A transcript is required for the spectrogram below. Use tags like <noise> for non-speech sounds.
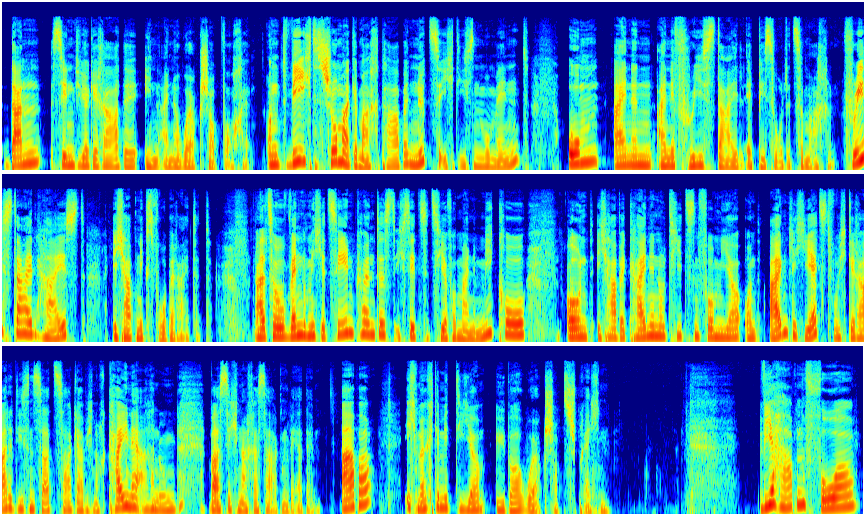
dann sind wir gerade in einer Workshop-Woche. Und wie ich das schon mal gemacht habe, nütze ich diesen Moment, um einen, eine Freestyle-Episode zu machen. Freestyle heißt, ich habe nichts vorbereitet. Also wenn du mich jetzt sehen könntest, ich sitze jetzt hier vor meinem Mikro und ich habe keine Notizen vor mir und eigentlich jetzt, wo ich gerade diesen Satz sage, habe ich noch keine Ahnung, was ich nachher sagen werde. Aber ich möchte mit dir über Workshops sprechen. Wir haben vor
